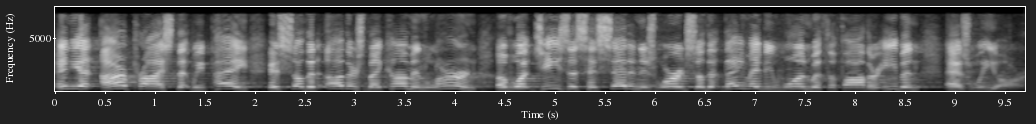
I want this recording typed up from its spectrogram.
And yet, our price that we pay is so that others may come and learn of what Jesus has said in His Word so that they may be one with the Father, even as we are.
